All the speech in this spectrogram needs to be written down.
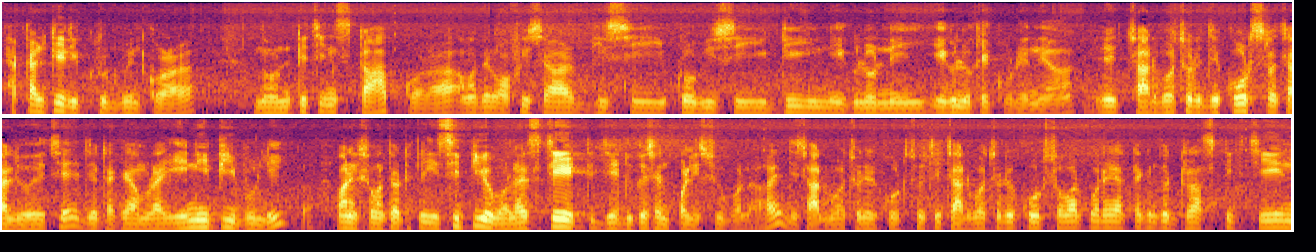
ফ্যাকাল্টি রিক্রুটমেন্ট করা। নন টিচিং স্টাফ করা, আমাদের অফিসার ভিসি প্রভিসি ডিন এগুলো নেই, এগুলোকে করে নেওয়া। এই চার বছরের যে কোর্সটা চালু হয়েছে, যেটাকে আমরা এনইপি বলি, অনেক সময় তো ওটাকে এসিপিও বলা হয় স্টেট যে এডুকেশন পলিসিও বলা হয়, যে চার বছরের কোর্স হচ্ছে, চার বছরের কোর্স হওয়ার পরে একটা কিন্তু ড্রাস্টিক চেঞ্জ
